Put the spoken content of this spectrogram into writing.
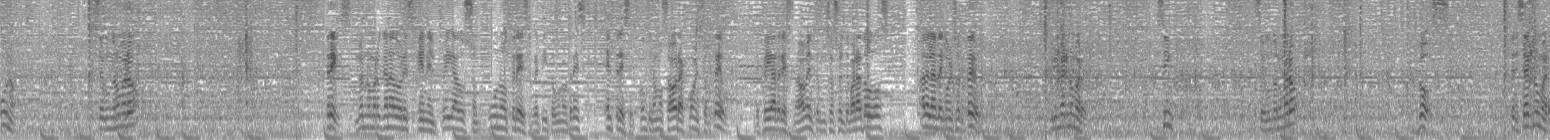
1. Segundo número. 3. Los números ganadores en el Pega 2 son 1, 3. Repito, 1, 3, el 13. Continuamos ahora con el sorteo de Pega 3. Nuevamente, mucha suerte para todos. Adelante con el sorteo. Primer número. 5. Segundo número. 2. Tercer número.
